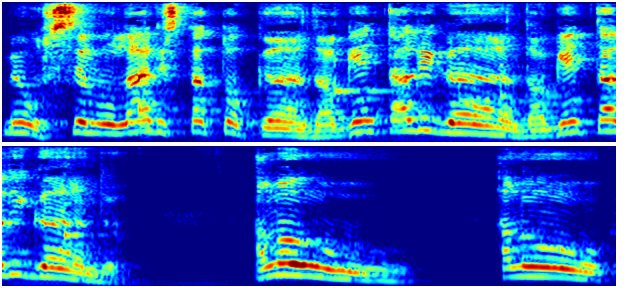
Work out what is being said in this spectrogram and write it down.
meu celular está tocando, alguém está ligando, alguém está ligando. Alô, Alô,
